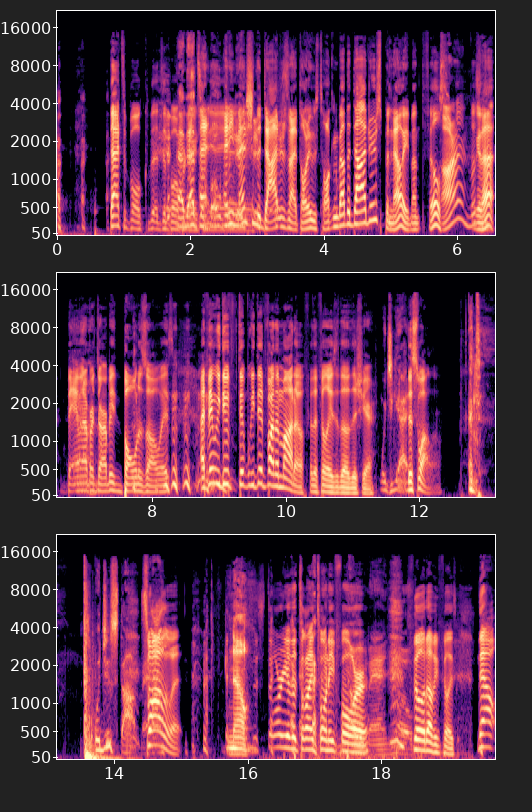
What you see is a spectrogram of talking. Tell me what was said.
That's a bold. That's a bold. Now, that's a prediction. bold Yeah, And he mentioned the Dodgers, and I thought he was talking about the Dodgers, but no, he meant the Phils. yeah. All right, look at that. Bam and Upper Darby, bold as always. I think we do. We did find the motto for the Phillies though this year. What you got? The swallow. Would you stop? Man? Swallow it. No. the story of the 2024 Man, no. Philadelphia Phillies. Now,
